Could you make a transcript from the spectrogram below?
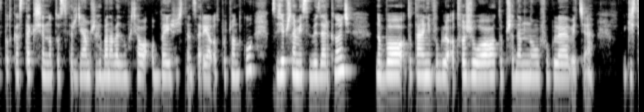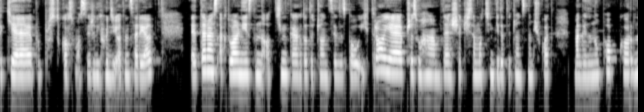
w podcasteksie, no to stwierdziłam, że chyba nawet bym chciała obejrzeć ten serial od początku, w sensie przynajmniej sobie zerknąć, no bo totalnie w ogóle otworzyło to przede mną w ogóle, wiecie, jakiś takie po prostu kosmos, jeżeli chodzi o ten serial. E, teraz aktualnie jestem na odcinkach dotyczących zespołu Ich Troje, przesłuchałam też jakieś tam odcinki dotyczące na przykład magazynu Popcorn,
